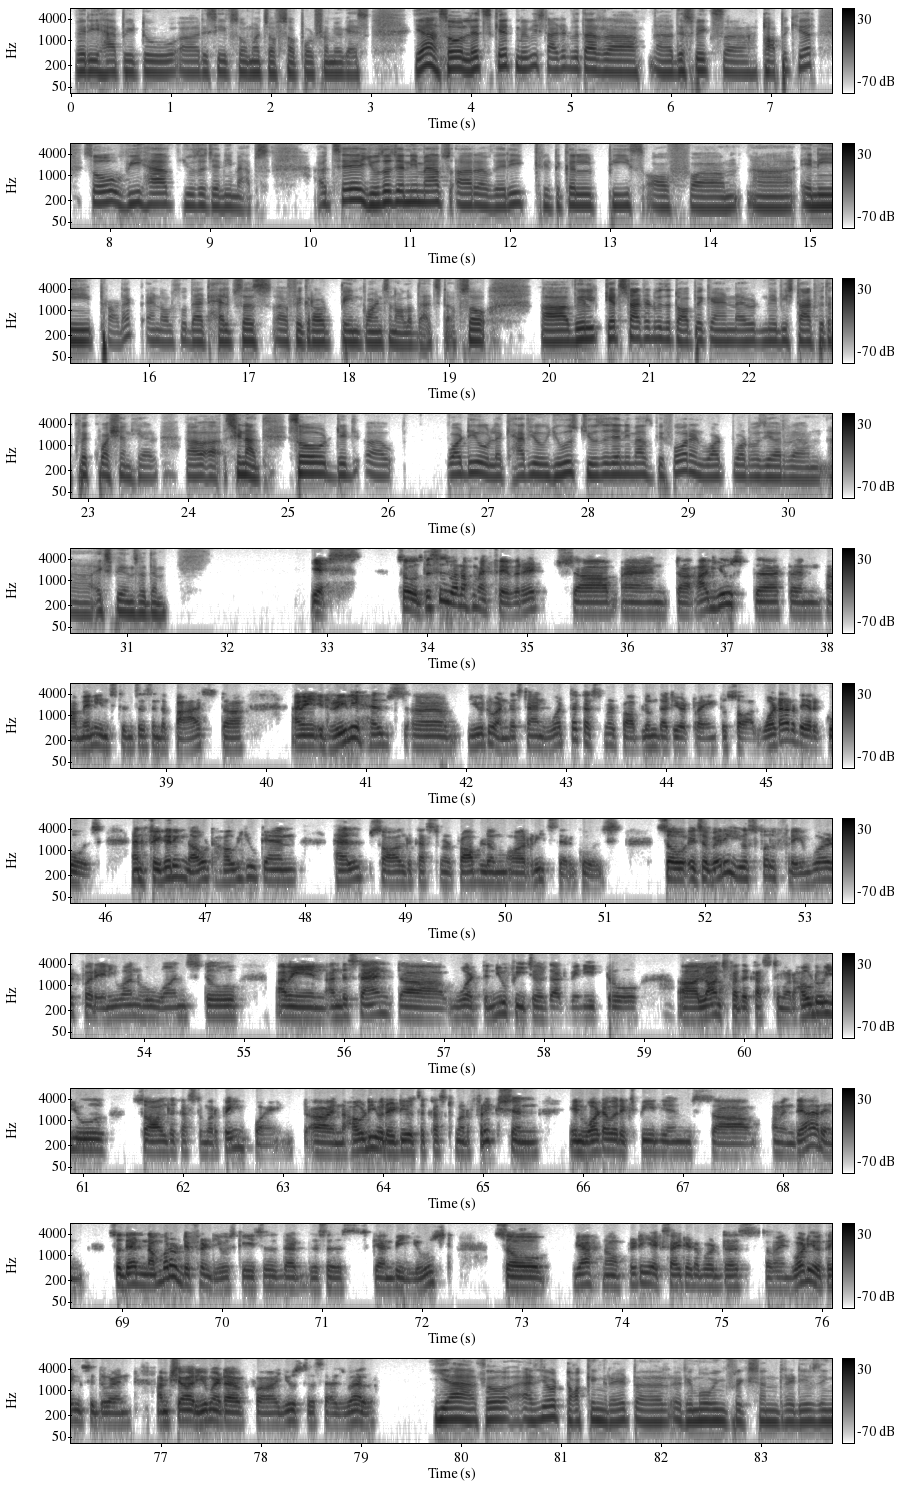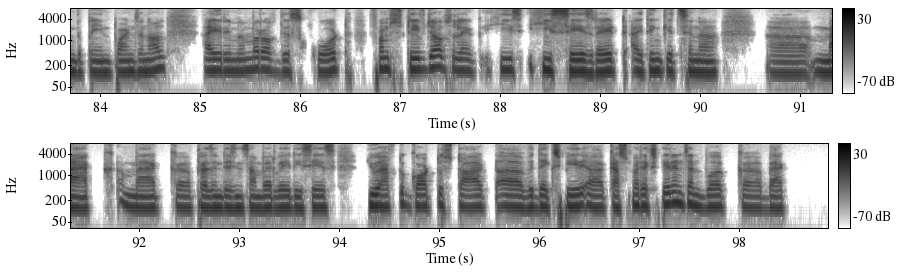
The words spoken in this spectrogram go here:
very happy to uh, receive so much of support from you guys yeah so let's get maybe started with our uh, uh, this week's uh, topic here so we have user journey maps I'd say user journey maps are a very critical piece of um, uh, any product, and also that helps us uh, figure out pain points and all of that stuff. So uh, we'll get started with the topic, and I would maybe start with a quick question here, uh, Srinath. So did what do you like have you used user journey maps before and what what was your um, uh, experience with them? Yes. So this is one of my favorites uh, and uh, i've used that in uh, many instances in the past. Uh, i mean it really helps uh, you to understand what the customer problem that you're trying to solve what are their goals and figuring out how you can help solve the customer problem or reach their goals. So it's a very useful framework for anyone who wants to I mean, understand uh, what the new features that we need to uh, launch for the customer. How do you solve the customer pain point, uh, and how do you reduce the customer friction in whatever experience uh, I mean they are in? So there are a number of different use cases that this is can be used. So yeah, no, pretty excited about this. I mean, what do you think, Sidhu? And I'm sure you might have uh, used this as well. Yeah. So as you're talking, right, uh, removing friction, reducing the pain points and all, I remember of this quote from Steve Jobs. Like he's he says, right, I think it's in a uh, Mac Mac uh, presentation somewhere where he says you have to got to start uh, with the experience, uh, customer experience and work uh, back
